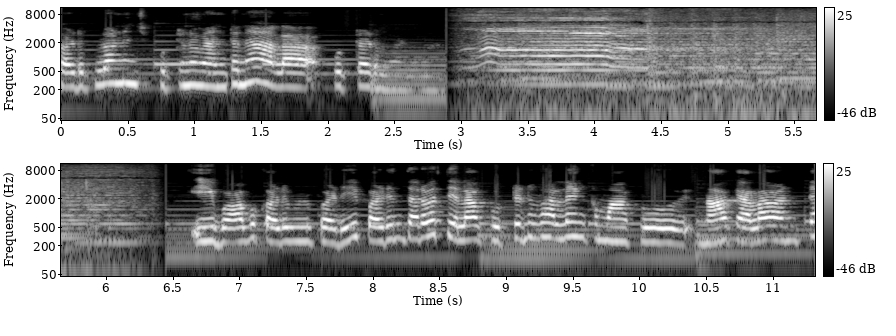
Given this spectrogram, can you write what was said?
కడుపులో నుంచి పుట్టిన వెంటనే అలా పుట్టాడు మేడం. ఈ బాబు కడుపులు పడి పడిన తర్వాత ఇలా పుట్టిన వల్ల ఇంకా మాకు నాకు ఎలా అంటే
